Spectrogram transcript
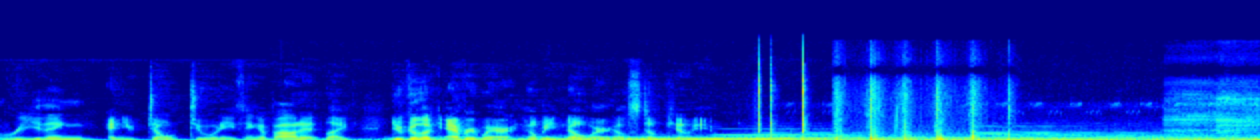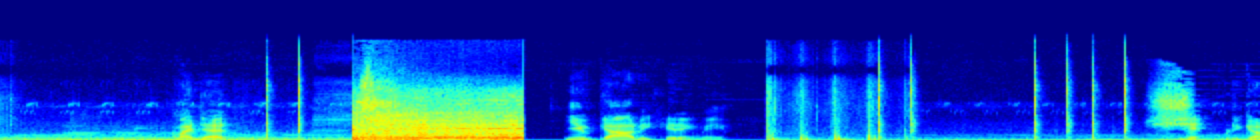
breathing and you don't do anything about it, like, you could look everywhere, he'll be nowhere, he'll still kill you. Am I dead? You gotta be kidding me. Shit, where'd he go?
